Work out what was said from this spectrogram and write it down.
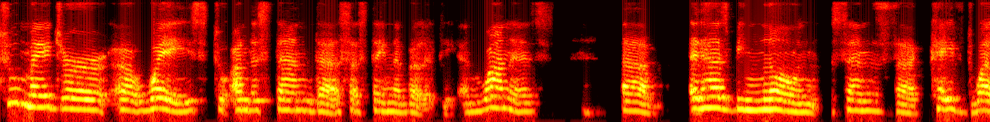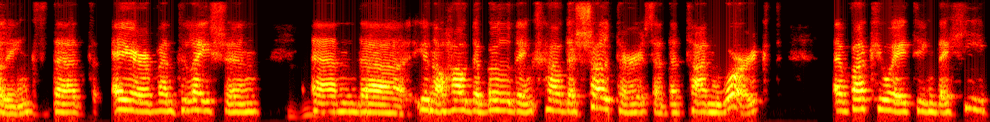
two major uh, ways to understand sustainability. And one is uh, it has been known since uh, cave dwellings that air ventilation mm-hmm. and uh, you know how the buildings how the shelters at the time worked evacuating the heat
